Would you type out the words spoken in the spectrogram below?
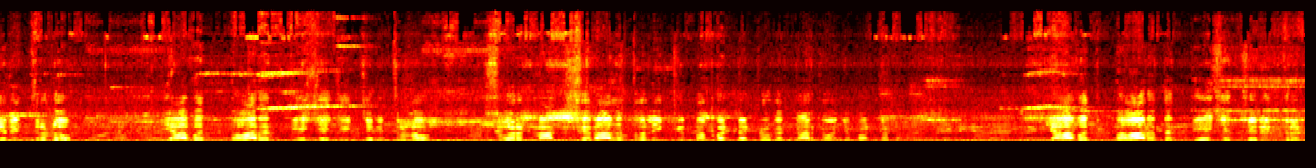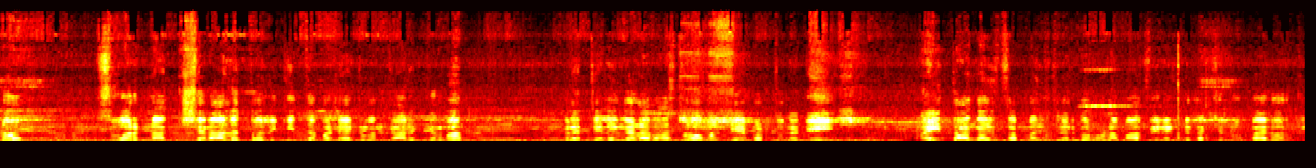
చరిత్రలో యావత్ భారతదేశ చరిత్రలో సువర్ణాక్షరాలతో లిఖింపబడ్డట్టు ఒక కార్యక్రమం చెప్పంటున్నాం యావత్ భారతదేశ చరిత్రలో సువర్ణాక్షరాలతో లిఖించబడేటువంటి కార్యక్రమం ఇక్కడ తెలంగాణ రాష్ట్రంలో అమలు చేయబడుతున్నది. రైతాంగానికి సంబంధించిన రుణమాఫీ రెండు లక్షల రూపాయల వరకు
